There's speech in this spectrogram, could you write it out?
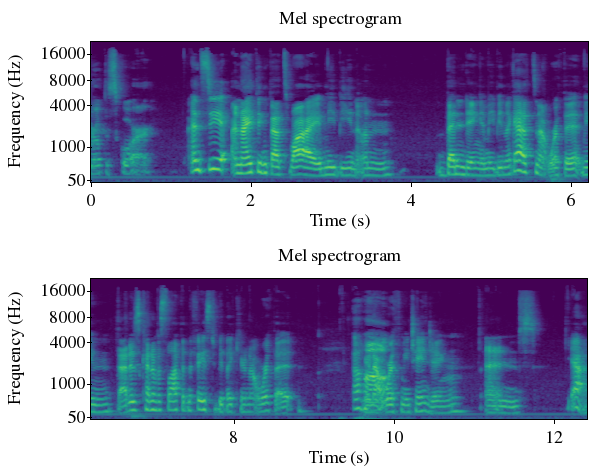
wrote the score. And see, and I think that's why me being unbending and me being like, ah, it's not worth it. I mean, that is kind of a slap in the face to be like, you're not worth it. Uh-huh. You're not worth me changing. And yeah,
